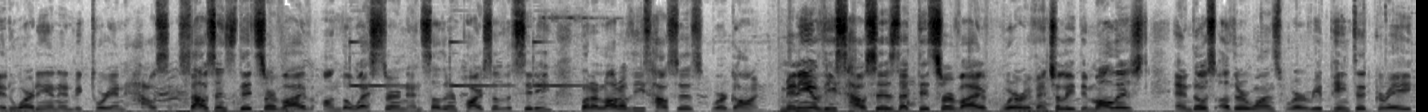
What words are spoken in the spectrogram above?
Edwardian and Victorian houses. Thousands did survive on the western and southern parts of the city, but a lot of these houses were gone. Many of these houses that did survive were eventually demolished and those other ones were repainted gray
